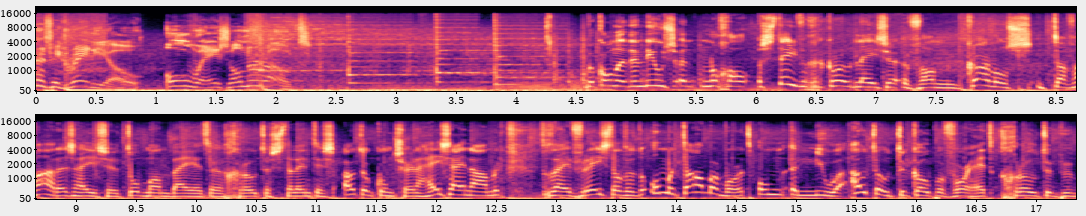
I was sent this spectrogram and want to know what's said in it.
Traffic Radio, always on the road. We konden de nieuws een nogal stevige quote lezen van Carlos Tavares. Hij is eh, topman bij het eh, grote Stellantis autoconcern. Hij zei namelijk dat hij vreest dat het onbetaalbaar wordt om een nieuwe auto te kopen voor het grote pu-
